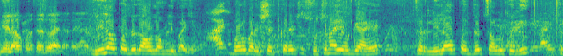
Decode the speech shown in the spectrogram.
निलाव पद्धत व्हायला पाहिजे. लिलाव पद्धत अवलंबली पाहिजे. बरोबर आहे. शेतकऱ्याची सूचना योग्य आहे. जर लिलाव पद्धत चालू केली तर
